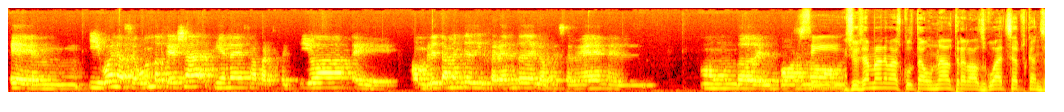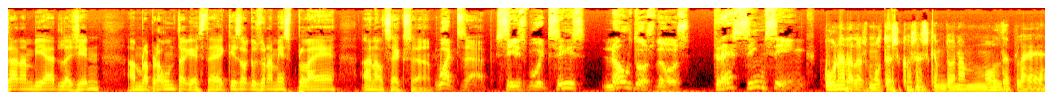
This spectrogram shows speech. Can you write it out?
Eh, y bueno, segundo que ella tiene esa perspectiva eh, completamente diferente de lo que se ve en el mundo del porno. Sí. I si us sembla, anem a escoltar un altre dels whatsapps que ens han enviat la gent amb la pregunta aquesta, eh? Què és el que us dona més plaer en el sexe? WhatsApp 686 922 355. Una de les moltes coses que em dona molt de plaer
